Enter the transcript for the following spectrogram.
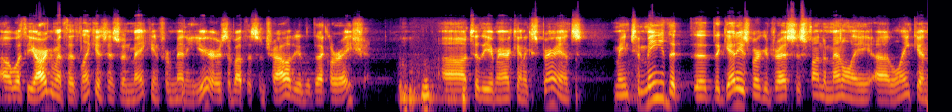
uh, with the argument that Lincoln has been making for many years about the centrality of the Declaration uh, to the American experience. I mean, to me, the, the, the Gettysburg Address is fundamentally uh, Lincoln.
